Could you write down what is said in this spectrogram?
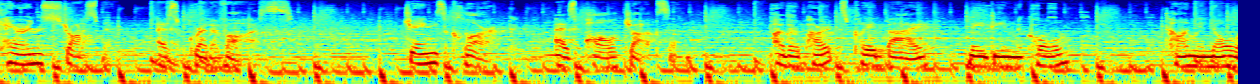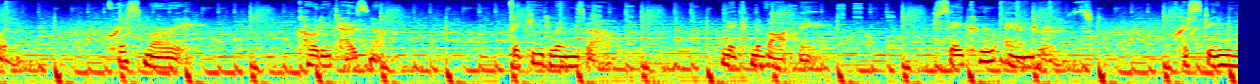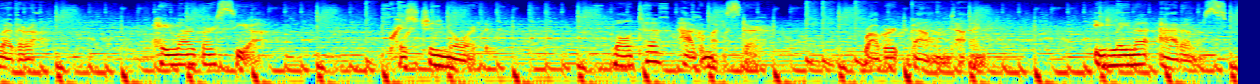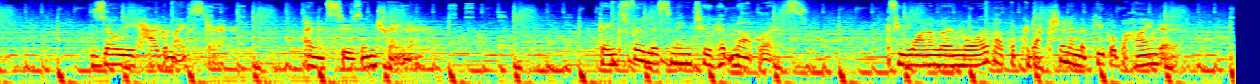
Karen Strassman as Greta Voss, James Clark as Paul Jobson. Other parts played by Nadine Nicole, Tanya Nolan, Chris Murray, Cody Tesno, Vicky Linzo, Nick Novotny, Sekou Andrews, Christine Weatherup, Pilar Garcia, Christian Nord, Malte Hagemeister, Robert Valentine, Elena Adams, Zoe Hagemeister, and Susan Trainer. Thanks for listening to Hypnopolis. If you want to learn more about the production and the people behind it,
